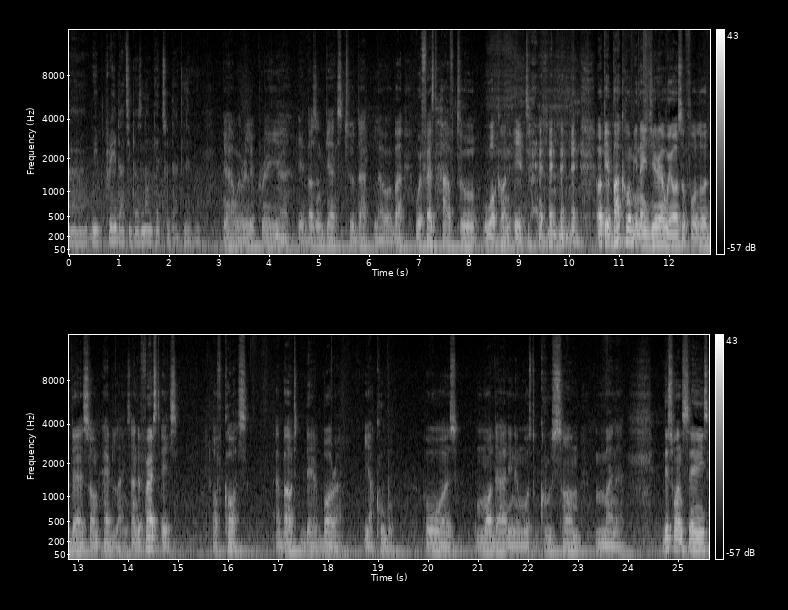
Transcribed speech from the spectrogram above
uh, we pray that it does not get to that level. Yeah, we really pray uh, it doesn't get to that level, but we first have to work on it. okay, back home in Nigeria, we also followed uh, some headlines, and the first is, of course, about Deborah Yakubu, who was murdered in a most gruesome manner. This one says,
